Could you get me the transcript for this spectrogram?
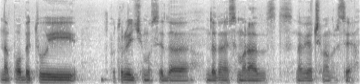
na pobetu i potrudit ćemo se da, da donesemo radost navijačima Marseja.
